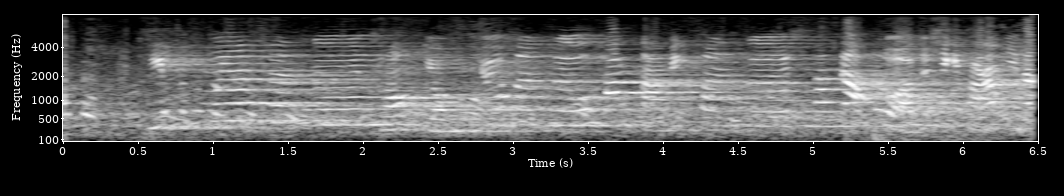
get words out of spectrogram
김호연 선수, 정영규 선수, 황남익 선수 시상대 앞으로 와주시기 바랍니다.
